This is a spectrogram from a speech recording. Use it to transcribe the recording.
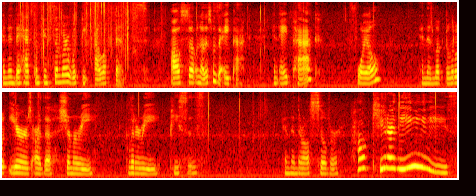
And then they had something similar with the elephants. Also, no, this one's an 8 pack. An 8 pack, foil, and then look, the little ears are the shimmery, glittery pieces. And then they're all silver. How cute are these?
